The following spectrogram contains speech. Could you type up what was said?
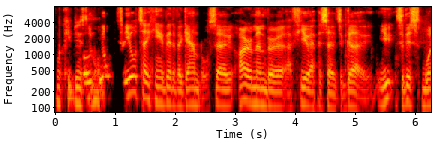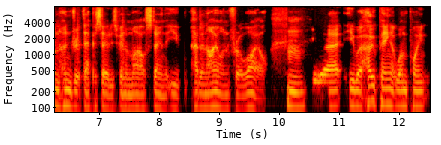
we'll keep doing well, some more. You're, so you're taking a bit of a gamble. So I remember a few episodes ago. You so this 100th episode has been a milestone that you had an eye on for a while. Hmm. You, were, you were hoping at one point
